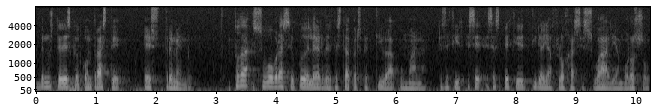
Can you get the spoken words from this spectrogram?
Ven ustedes que el contraste es tremendo. Toda su obra se puede leer desde esta perspectiva humana, es decir, ese, esa especie de tira y afloja sexual y amoroso.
